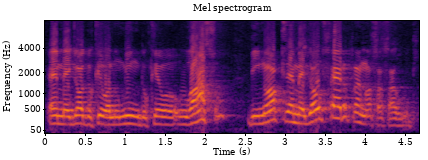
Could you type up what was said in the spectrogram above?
é melhor do que o alumínio, do que o, o aço. De inox é melhor o ferro para a nossa saúde.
